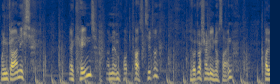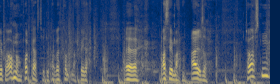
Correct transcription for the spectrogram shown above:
man gar nicht erkennt an dem Podcast-Titel. Das wird wahrscheinlich noch sein, weil wir brauchen noch einen Podcast-Titel, aber es kommt noch später. Äh, was wir machen. Also, Thorsten,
